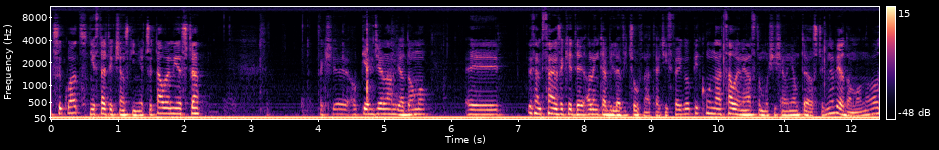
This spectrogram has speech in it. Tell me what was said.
przykład. Niestety książki nie czytałem jeszcze. Tak się opierdzielam, wiadomo. Jest napisane, że kiedy Olenka Bilewiczówna traci swojego opiekuna, całe miasto musi się nią troszczyć. No wiadomo, no,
